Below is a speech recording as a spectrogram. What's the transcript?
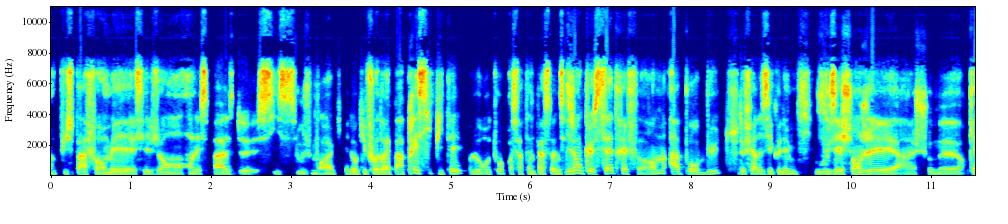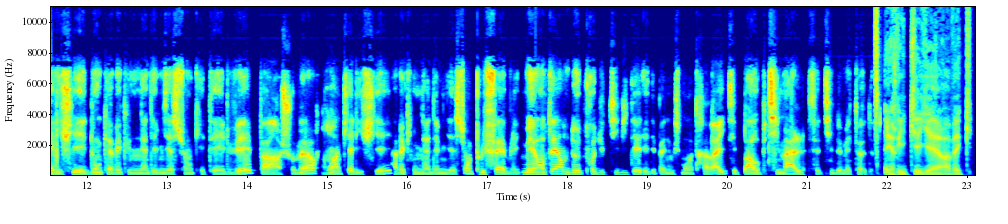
on ne puisse pas former ces gens en l'espace de 6-12 mois. Et donc, il faudrait pas précipiter le retour pour certaines personnes. Disons que cette réforme a pour but de faire des économies. Vous échangez un chômeur qualifié, donc avec une indemnisation qui était élevée, par un chômeur moins qualifié avec une indemnisation plus faible. Mais en termes de productivité et d'épanouissement au travail, c'est pas optimal ce type de méthode. Eric hier avec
